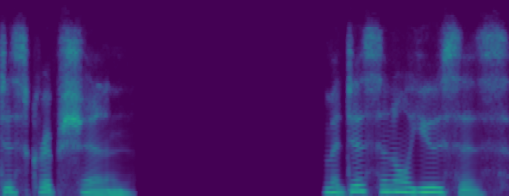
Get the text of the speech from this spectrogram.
Description Medicinal uses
